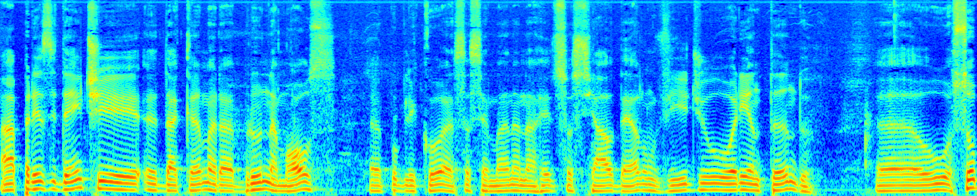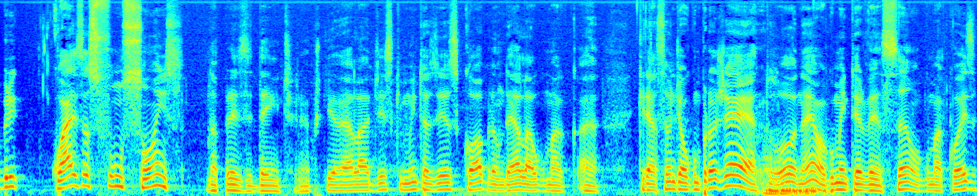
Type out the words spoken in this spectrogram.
A presidente eh, da Câmara, Bruna Mols, eh, publicou essa semana na rede social dela um vídeo orientando eh, o- sobre quais as funções da presidente, né? Porque ela diz que muitas vezes cobram dela alguma criação de algum projeto ou, né, alguma intervenção, alguma coisa,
